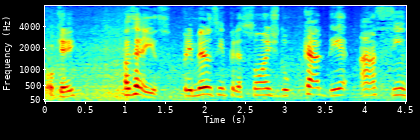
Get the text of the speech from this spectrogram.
ok? Mas é isso. Primeiras impressões do KDA5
